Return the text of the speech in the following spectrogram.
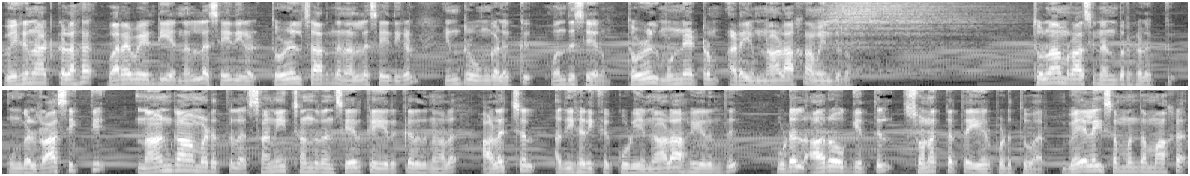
வெகு நாட்களாக வரவேண்டிய நல்ல செய்திகள் தொழில் சார்ந்த நல்ல செய்திகள் இன்று உங்களுக்கு வந்து சேரும். தொழில் முன்னேற்றம் அடையும் நாளாக அமைந்துள்ளது. துலாம் ராசி நண்பர்களுக்கு உங்கள் ராசிக்கு நான்காம் இடத்துல சனி சந்திரன் சேர்க்கை இருக்கிறதுனால அலைச்சல் அதிகரிக்கக்கூடிய நாளாக இருந்து உடல் ஆரோக்கியத்தில் சுணக்கத்தை ஏற்படுத்துவார். வேலை சம்பந்தமாக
